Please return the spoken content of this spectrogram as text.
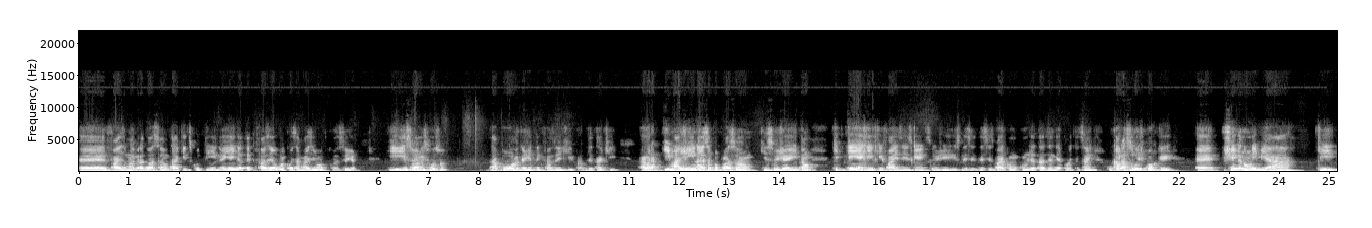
é, faz uma graduação, está aqui discutindo e ainda tenta fazer alguma coisa a mais em outra coisa. Ou seja, e isso é um esforço da porra que a gente tem que fazer aqui para poder estar tá aqui. Agora, imagina essa população que surge aí. Então, que, quem é que, que faz isso? Quem é que surge isso nesse, nesses bairros, como, como já está dizendo, é a politização? O cara surge porque é, chega num limiar que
